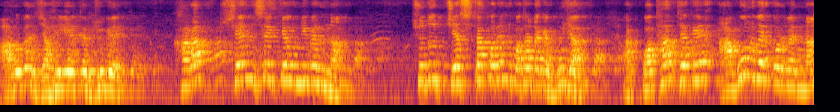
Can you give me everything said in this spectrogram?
আরবের জাহিলিয়াতের যুগে খারাপ সেন্সে কেউ নিবেন না। শুধু চেষ্টা করেন কথাটাকে বুঝার, আর কথা থেকে আগুন বের করবেন না,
